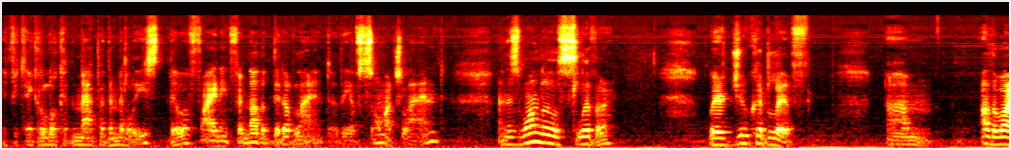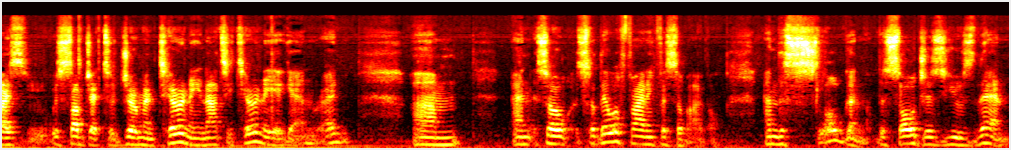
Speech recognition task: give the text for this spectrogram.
if you take a look at the map of the Middle East, they were fighting for another bit of land. They have so much land, and there's one little sliver where a Jew could live. Um, otherwise, it was subject to German tyranny, Nazi tyranny again, right? Um, and so, so they were fighting for survival. And the slogan the soldiers used then,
